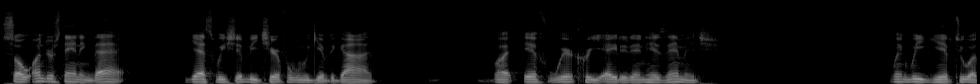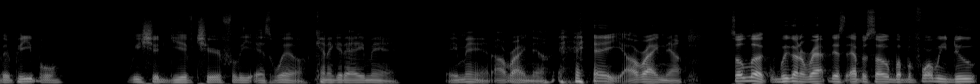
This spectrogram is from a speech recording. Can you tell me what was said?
So understanding that, yes, we should be cheerful when we give to God. But if we're created in his image, when we give to other people, we should give cheerfully as well. Can I get an amen? Amen. All right now. hey, all right now. So, look, we're going to wrap this episode. But before we do,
